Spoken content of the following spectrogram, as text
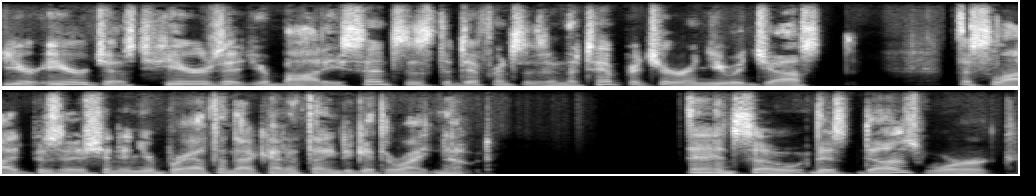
your ear just hears it, your body senses the differences in the temperature, and you adjust the slide position and your breath and that kind of thing to get the right note. And so this does work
